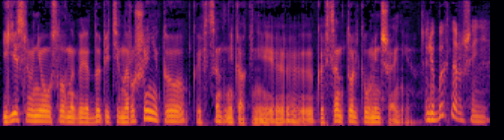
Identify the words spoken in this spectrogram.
И если у него, условно говоря, до пяти нарушений, то коэффициент никак не... Коэффициент только уменьшения. Любых нарушений?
